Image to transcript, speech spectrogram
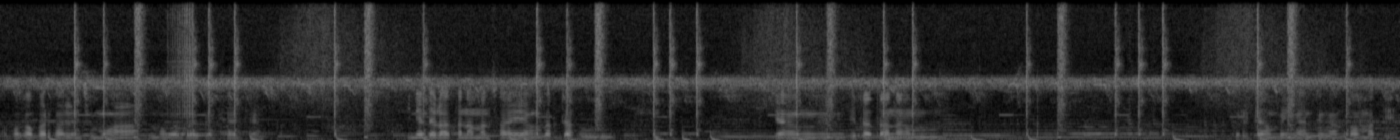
Apa kabar kalian semua? Semoga baik-baik saja. Ini adalah tanaman saya yang terdahulu yang kita tanam berdampingan dengan tomat ya.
